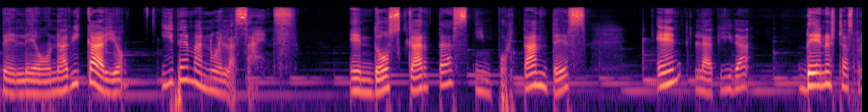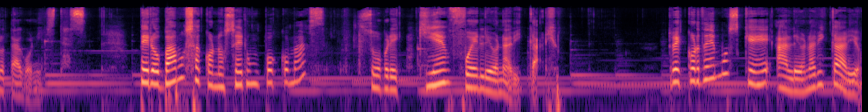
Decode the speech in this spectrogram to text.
de Leona Vicario y de Manuela Sáenz en dos cartas importantes en la vida de nuestras protagonistas. Pero vamos a conocer un poco más sobre quién fue Leona Vicario. Recordemos que a Leona Vicario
